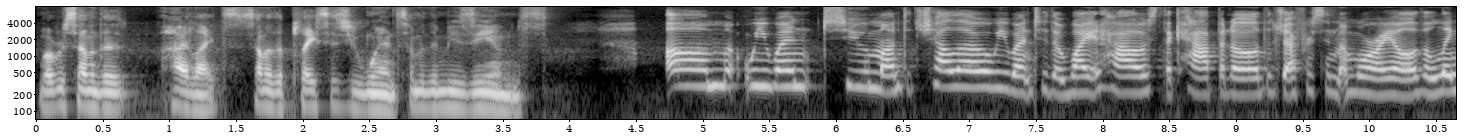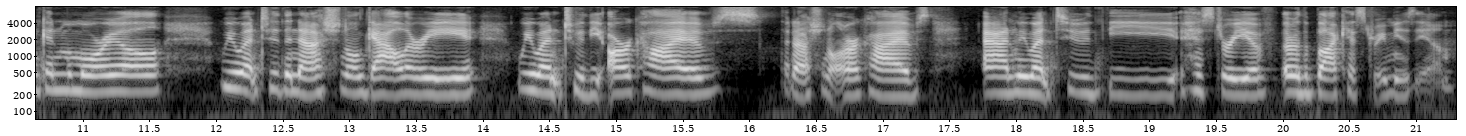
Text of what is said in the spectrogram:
What were some of the highlights, some of the places you went, some of the museums. Um, we went to Monticello, we went to the White House, the Capitol, the Jefferson Memorial, the Lincoln Memorial. We went to the National Gallery, we went to the archives, the National Archives, and we went to the history of or the Black History Museum.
